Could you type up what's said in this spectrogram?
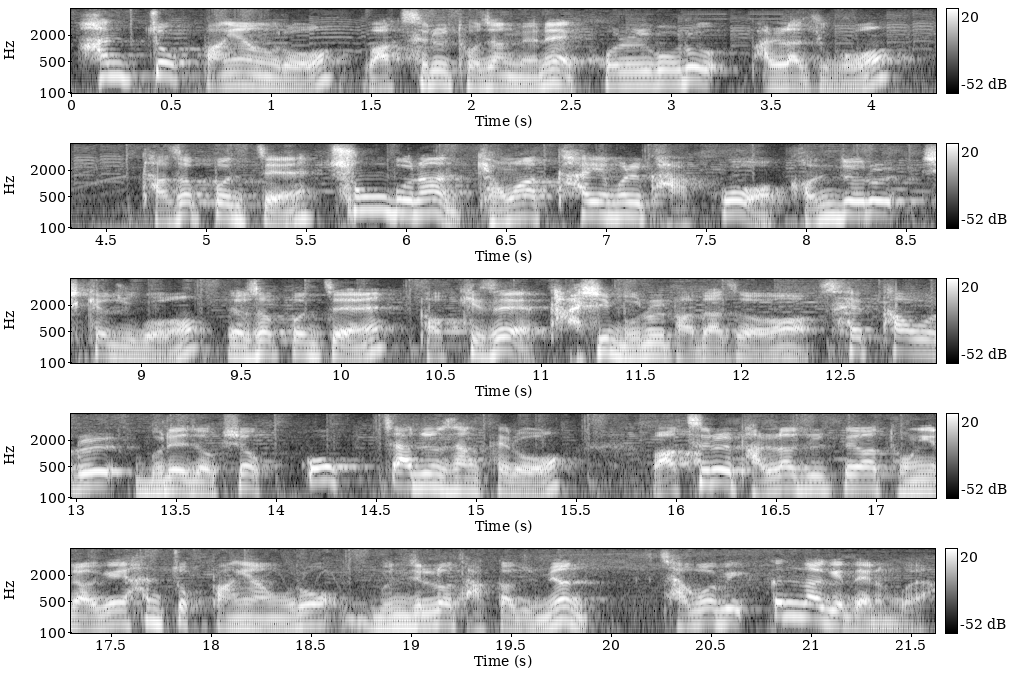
한쪽 방향으로 왁스를 도장면에 골고루 발라주고 다섯 번째, 충분한 경화 타임을 갖고 건조를 시켜주고 여섯 번째, 버킷에 다시 물을 받아서 새 타월을 물에 적셔 꼭 짜준 상태로 왁스를 발라줄 때와 동일하게 한쪽 방향으로 문질러 닦아주면 작업이 끝나게 되는 거야.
